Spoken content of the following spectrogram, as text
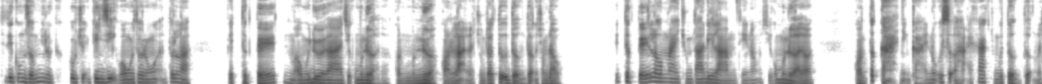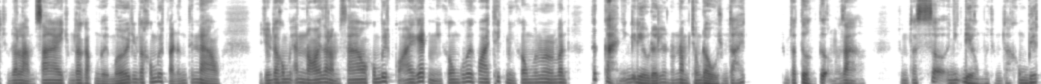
Thế thì cũng giống như là câu chuyện kinh dị của ông ấy thôi đúng không ạ? Tức là cái thực tế mà ông ấy đưa ra chỉ có một nửa thôi, còn một nửa còn lại là chúng ta tự tưởng tượng trong đầu. Cái thực tế là hôm nay chúng ta đi làm thì nó chỉ có một nửa thôi. Còn tất cả những cái nỗi sợ hãi khác chúng ta tưởng tượng là chúng ta làm sai, chúng ta gặp người mới, chúng ta không biết phản ứng thế nào, chúng ta không biết ăn nói ra làm sao, không biết có ai ghét mình không, có biết có ai thích mình không, vân vân vân. Tất cả những cái điều đấy là nó nằm trong đầu chúng ta hết. Chúng ta tưởng tượng nó ra Chúng ta sợ những điều mà chúng ta không biết.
